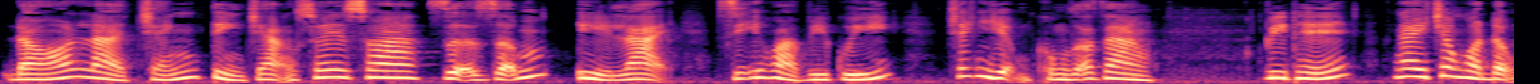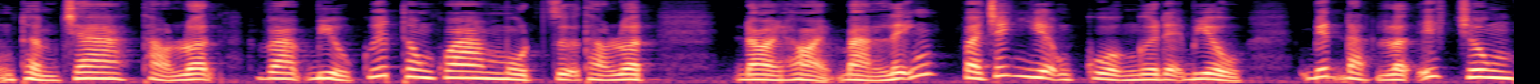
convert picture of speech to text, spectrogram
đó là tránh tình trạng xoay xoa, dựa dẫm, ỉ lại, dĩ hòa vi quý, trách nhiệm không rõ ràng – vì thế, ngay trong hoạt động thẩm tra, thảo luận và biểu quyết thông qua một dự thảo luật, đòi hỏi bản lĩnh và trách nhiệm của người đại biểu biết đặt lợi ích chung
